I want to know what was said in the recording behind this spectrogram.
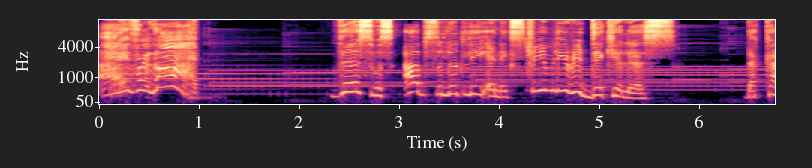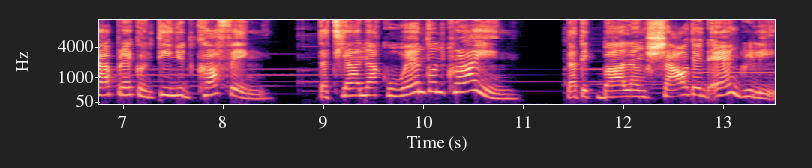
I forgot. This was absolutely and extremely ridiculous. The Kapre continued coughing. The Tiyanak went on crying. The Tikbalang shouted angrily.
